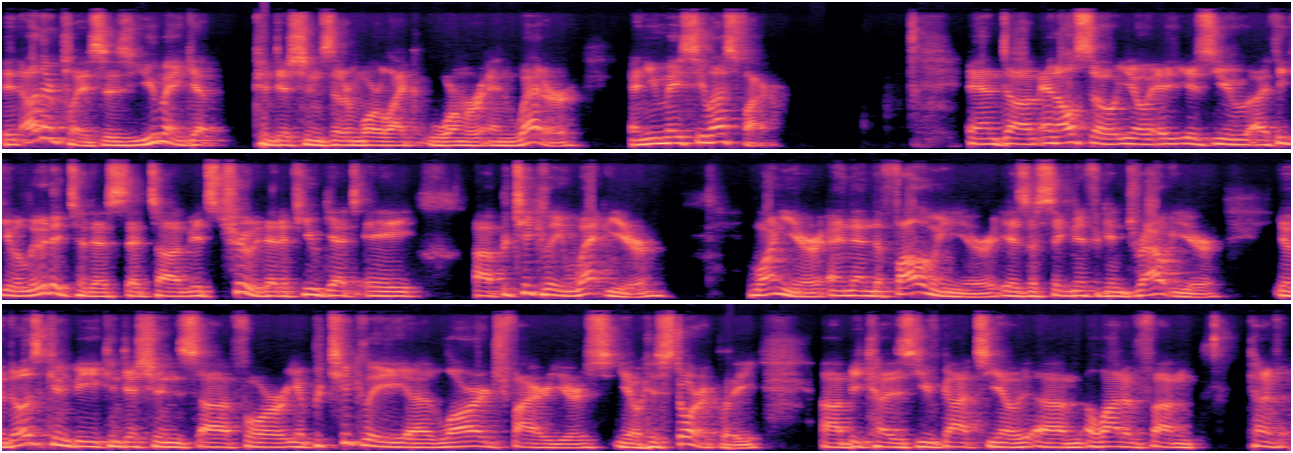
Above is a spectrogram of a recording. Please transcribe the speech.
In other places, you may get conditions that are more like warmer and wetter, and you may see less fire. And um, and also, you know, as you I think you alluded to this, that um, it's true that if you get a, a particularly wet year, one year, and then the following year is a significant drought year, you know those can be conditions uh, for you know particularly uh, large fire years you know historically uh, because you've got you know um, a lot of um, kind of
